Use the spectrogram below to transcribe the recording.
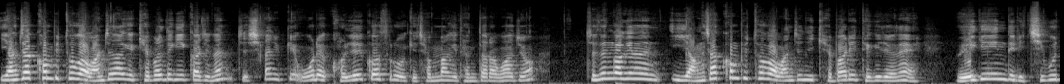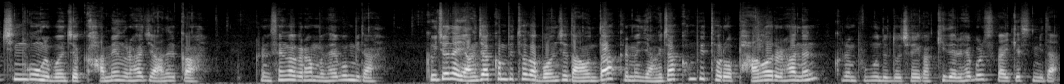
이 양자 컴퓨터가 완전하게 개발되기까지는 시간이 꽤 오래 걸릴 것으로 이렇게 전망이 된다라고 하죠. 제 생각에는 이 양자 컴퓨터가 완전히 개발이 되기 전에 외계인들이 지구 침공을 먼저 감행을 하지 않을까 그런 생각을 한번 해봅니다. 그 전에 양자 컴퓨터가 먼저 나온다? 그러면 양자 컴퓨터로 방어를 하는 그런 부분들도 저희가 기대를 해볼 수가 있겠습니다.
